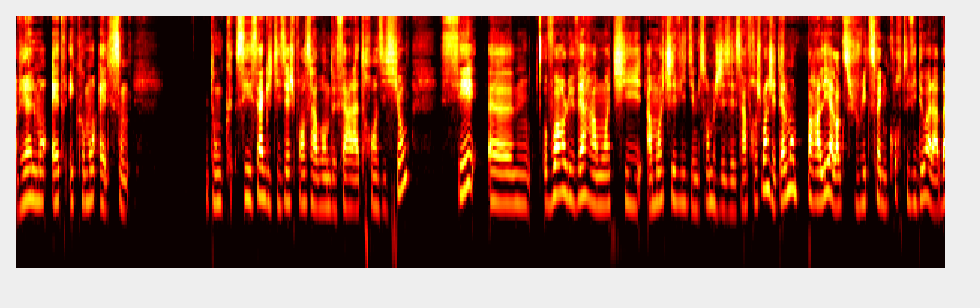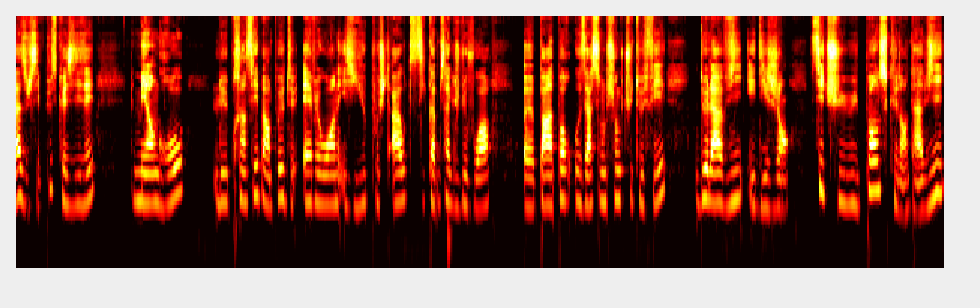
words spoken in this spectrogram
réellement être et comment elles sont. Donc c'est ça que je disais, je pense, avant de faire la transition, c'est euh, voir le verre à moitié, à moitié vide, il me semble, je disais ça. Franchement, j'ai tellement parlé alors que je voulais que ce soit une courte vidéo à la base, je sais plus ce que je disais. Mais en gros, le principe un peu de everyone is you pushed out, c'est comme ça que je le vois. Euh, par rapport aux assumptions que tu te fais de la vie et des gens. Si tu penses que dans ta vie,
